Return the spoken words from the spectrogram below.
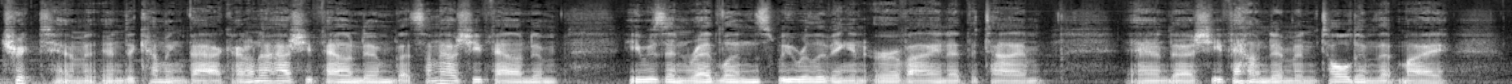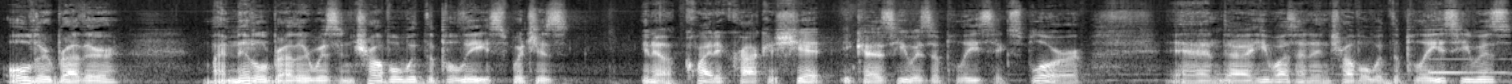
tricked him into coming back. I don't know how she found him, but somehow she found him. He was in Redlands. We were living in Irvine at the time. And uh, she found him and told him that my older brother, my middle brother, was in trouble with the police, which is, you know, quite a crock of shit because he was a police explorer and uh, he wasn't in trouble with the police. He was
